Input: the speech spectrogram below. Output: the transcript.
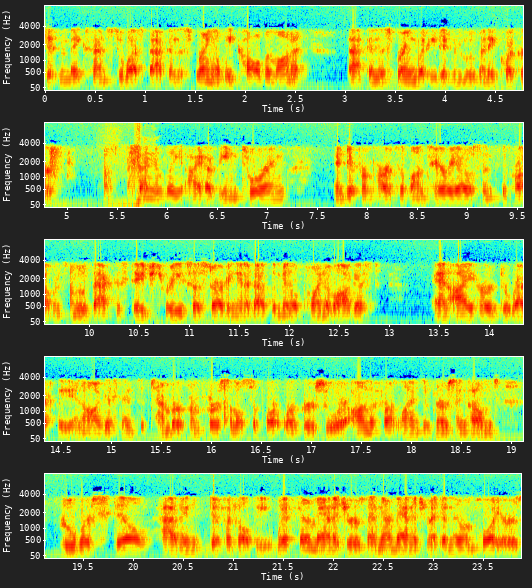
didn't make sense to us back in the spring, and we called him on it back in the spring, but he didn't move any quicker. Hmm. Secondly, I have been touring in different parts of Ontario since the province moved back to stage three, so starting in about the middle point of August. And I heard directly in August and September from personal support workers who were on the front lines of nursing homes who were still having difficulty with their managers and their management and their employers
